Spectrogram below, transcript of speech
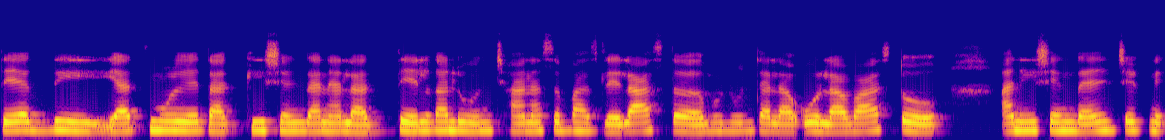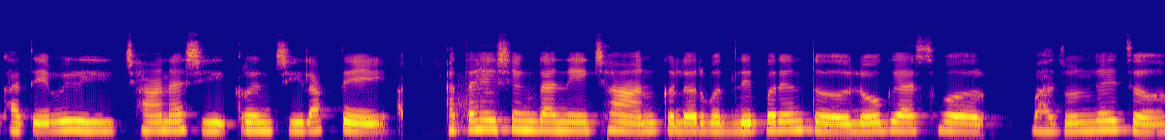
ते अगदी याचमुळे येतात की शेंगदाण्याला तेल घालून छान असं भाजलेलं असतं म्हणून त्याला ओलावा असतो. आणि शेंगदाण्याची चटणी खातेवेळी छान अशी क्रंची लागते. आता हे शेंगदाणे छान कलर बदलेपर्यंत लो गॅसवर भाजून घ्यायचं.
